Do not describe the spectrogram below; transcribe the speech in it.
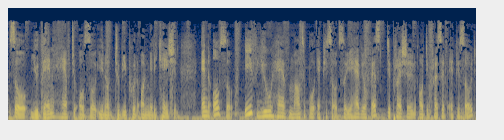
so you then have to also you know to be put on medication and also if you have multiple episodes so you have your first depression or depressive episode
